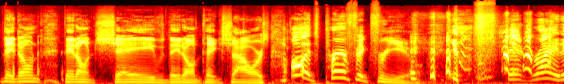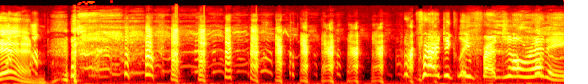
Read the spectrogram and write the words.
they don't they don't shave, they don't take showers. Oh, it's perfect for you. You fit right in. Practically French already.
